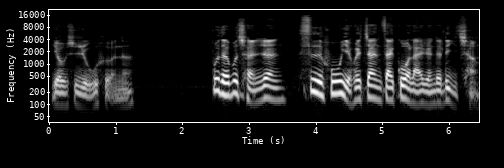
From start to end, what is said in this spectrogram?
又是如何呢？不得不承认，似乎也会站在过来人的立场，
